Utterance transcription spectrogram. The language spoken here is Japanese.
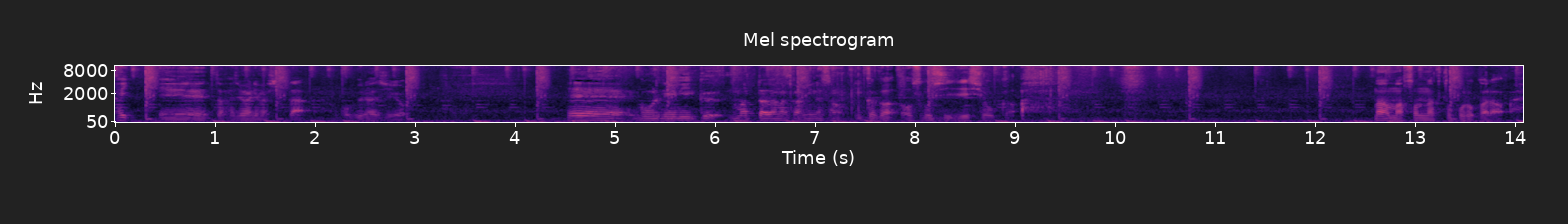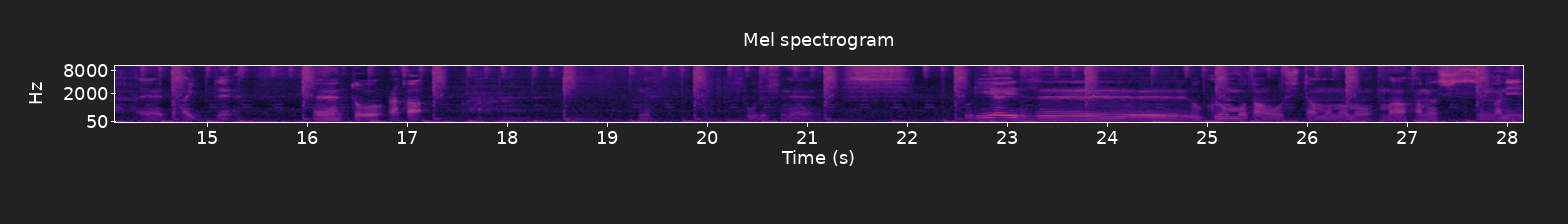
はい、えー、っと始まりました「オグラジオ」えー、ゴールデンウィーク。真っただ中皆さんいかがお過ごしでしょうか？まあまあそんなところから、えー、っと入って。えー、っとなんかねそうですね。とりあえず録音ボタンを押したもののまあ話す何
